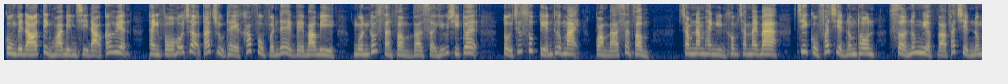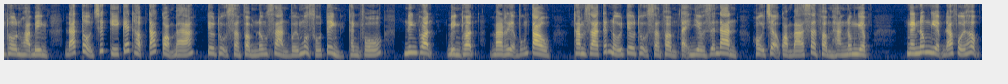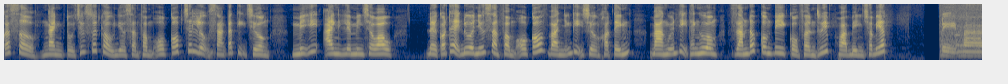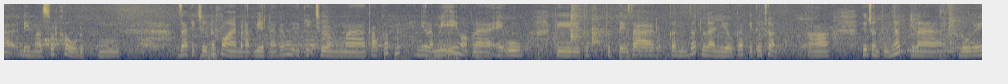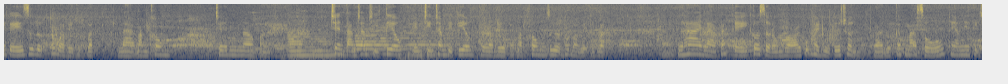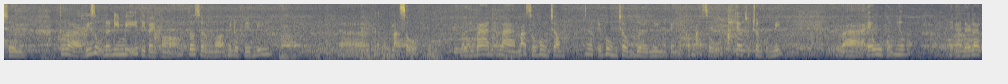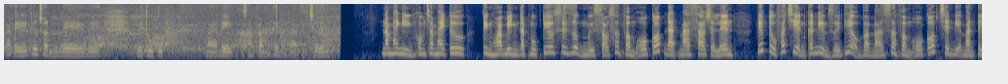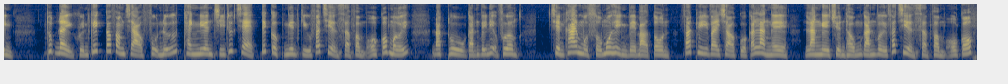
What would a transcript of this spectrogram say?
Cùng với đó, tỉnh Hòa Bình chỉ đạo các huyện, thành phố hỗ trợ các chủ thể khắc phục vấn đề về bao bì, nguồn gốc sản phẩm và sở hữu trí tuệ, tổ chức xúc tiến thương mại, quảng bá sản phẩm. Trong năm 2023, Tri Cục Phát triển Nông thôn, Sở Nông nghiệp và Phát triển Nông thôn Hòa Bình đã tổ chức ký kết hợp tác quảng bá, tiêu thụ sản phẩm nông sản với một số tỉnh, thành phố, Ninh Thuận, Bình Thuận, Bà Rịa Vũng Tàu, tham gia kết nối tiêu thụ sản phẩm tại nhiều diễn đàn, hội trợ quảng bá sản phẩm hàng nông nghiệp. Ngành nông nghiệp đã phối hợp các sở, ngành tổ chức xuất khẩu nhiều sản phẩm ô cốp chất lượng sang các thị trường Mỹ, Anh, Liên minh châu Âu. Để có thể đưa những sản phẩm ô cốp vào những thị trường khó tính, bà Nguyễn Thị Thanh Hương, giám đốc công ty cổ phần RIP Hòa Bình cho biết. Để mà để mà xuất khẩu được ra thị trường nước ngoài mà đặc biệt là các thị trường mà cao cấp ấy, như là Mỹ hoặc là EU thì thực, thực tế ra cần rất là nhiều các cái tiêu chuẩn. À, tiêu chuẩn thứ nhất là đối với cái dư lượng thuốc bảo vệ thực vật là bằng không trên ờ, khoảng trên 800 chỉ tiêu đến 900 chỉ tiêu là đều phải bằng không dư lượng thuốc bảo vệ thực vật. Thứ hai là các cái cơ sở đóng gói cũng phải đủ tiêu chuẩn và được cấp mã số theo như thị trường. Tức là ví dụ nó đi Mỹ thì phải có cơ sở đóng gói phải được về Mỹ à, cấp mã số. Rồi thứ ba nữa là mã số vùng trồng. Tức là cái vùng trồng bưởi mình phải được cấp mã số theo tiêu chuẩn của Mỹ. Và EU cũng như vậy. Thì à, đấy là các cái tiêu chuẩn về về về thủ tục là để sản phẩm có thể được vào thị trường. Năm 2024, tỉnh Hòa Bình đặt mục tiêu xây dựng 16 sản phẩm ô cốp đạt 3 sao trở lên, tiếp tục phát triển các điểm giới thiệu và bán sản phẩm ô cốp trên địa bàn tỉnh, thúc đẩy khuyến khích các phong trào phụ nữ, thanh niên, trí thức trẻ tích cực nghiên cứu phát triển sản phẩm ô cốp mới, đặc thù gắn với địa phương, triển khai một số mô hình về bảo tồn, phát huy vai trò của các làng nghề, làng nghề truyền thống gắn với phát triển sản phẩm ô cốp.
